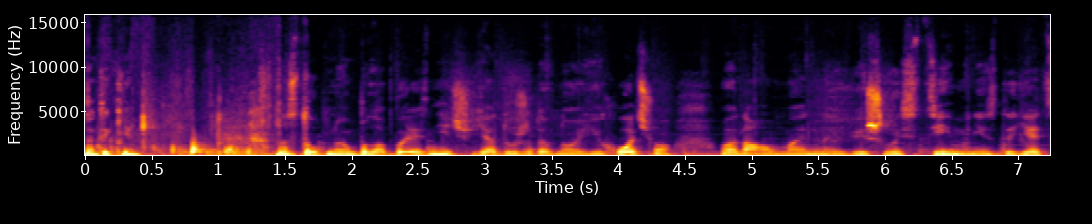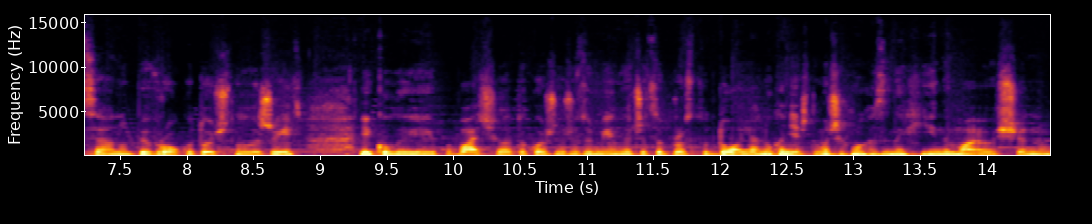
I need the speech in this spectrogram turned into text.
Отакі. Наступною була безніч. Я дуже давно її хочу. Вона у мене в віш-листі, мені здається, ну півроку точно лежить. І коли я її побачила, також зрозуміла, що це просто доля. Ну, звісно, в інших магазинах її немає ще. Ну,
